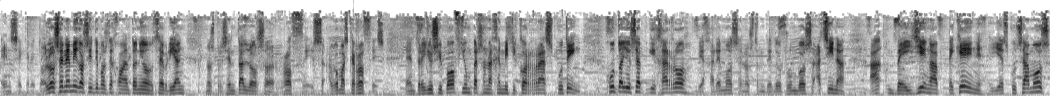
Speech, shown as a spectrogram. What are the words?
en secreto. Los enemigos íntimos de Juan Antonio Cebrián nos presentan los roces, algo más que roces, entre Yusipov y un personaje mítico Rasputín. Junto a Josep Guijarro viajaremos en los 32 rumbos a China, a Beijing, a Pekín, y escuchamos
